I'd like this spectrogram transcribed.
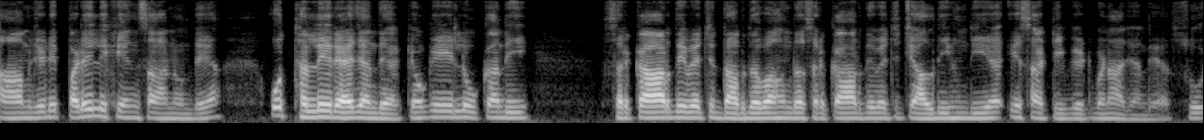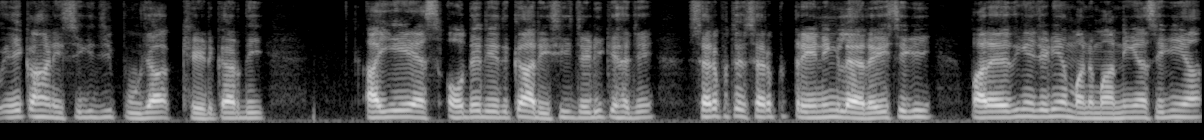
ਆਮ ਜਿਹੜੇ ਪੜ੍ਹੇ ਲਿਖੇ ਇਨਸਾਨ ਹੁੰਦੇ ਆ ਉਹ ਥੱਲੇ ਰਹਿ ਜਾਂਦੇ ਆ ਕਿਉਂਕਿ ਇਹ ਲੋਕਾਂ ਦੀ ਸਰਕਾਰ ਦੇ ਵਿੱਚ ਦਬਦਬਾ ਹੁੰਦਾ ਸਰਕਾਰ ਦੇ ਵਿੱਚ ਚੱਲਦੀ ਹੁੰਦੀ ਆ ਇਹ ਸਰਟੀਫਿਕੇਟ ਬਣਾ ਜਾਂਦੇ ਆ ਸੋ ਇਹ ਕਹਾਣੀ ਸੀ ਜੀ ਪੂਜਾ ਖੇੜਕਰ ਦੀ ਆਈਏਐਸ ਅਹੁਦੇ ਦੀ ਅਧਿਕਾਰੀ ਸੀ ਜਿਹੜੀ ਕਿ ਹਜੇ ਸਿਰਫ ਤੇ ਸਿਰਫ ਟ੍ਰੇਨਿੰਗ ਲੈ ਰਹੀ ਸੀਗੀ ਪਰ ਇਹਦੀਆਂ ਜਿਹੜੀਆਂ ਮਨਮਾਨੀਆਂ ਸੀਗੀਆਂ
